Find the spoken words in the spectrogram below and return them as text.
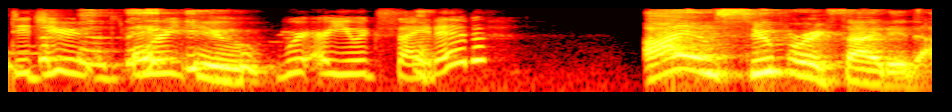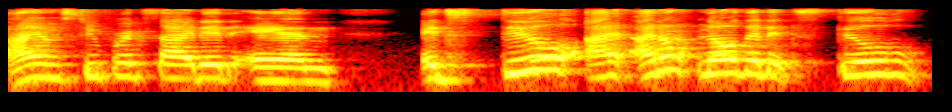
Did you- thank were- you Were, are you excited? i am super excited i am super excited and it's still i, I don't know that it's still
